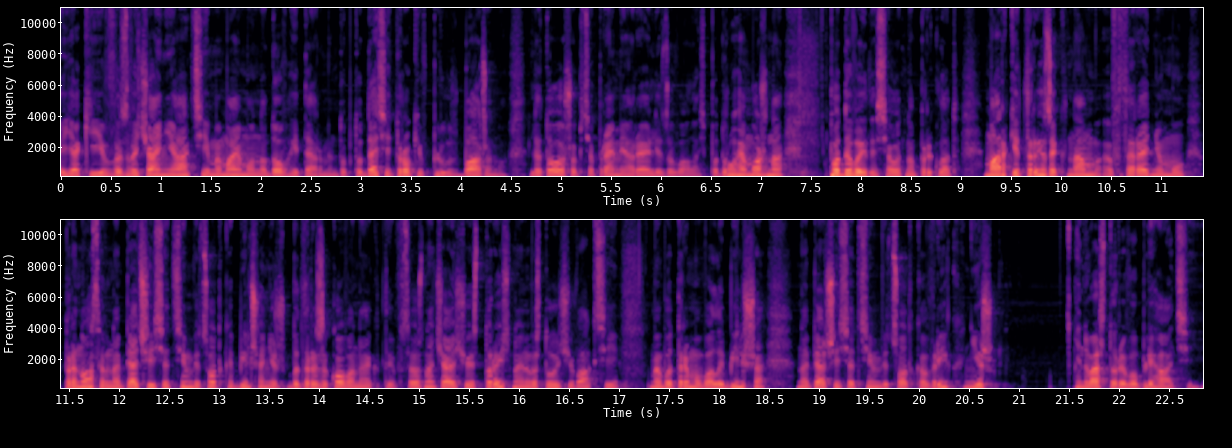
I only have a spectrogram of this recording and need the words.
як і в звичайні акції, ми маємо на довгий термін, тобто 10 років плюс бажано для того, щоб ця премія реалізувалась. По-друге, можна подивитися, от, наприклад, маркет ризик нам в середньому приносив на 5,67% більше, ніж безризикований актив. Це означає, що історично інвестуючи в акції, ми б отримували більше на 5,67% в рік, ніж. Інвестори в облігації.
